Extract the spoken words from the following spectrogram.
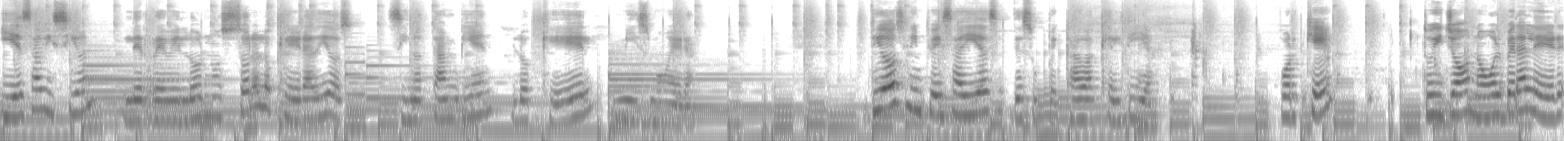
Y esa visión le reveló no solo lo que era Dios, sino también lo que él mismo era. Dios limpió a Isaías de su pecado aquel día. ¿Por qué tú y yo no volver a leer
